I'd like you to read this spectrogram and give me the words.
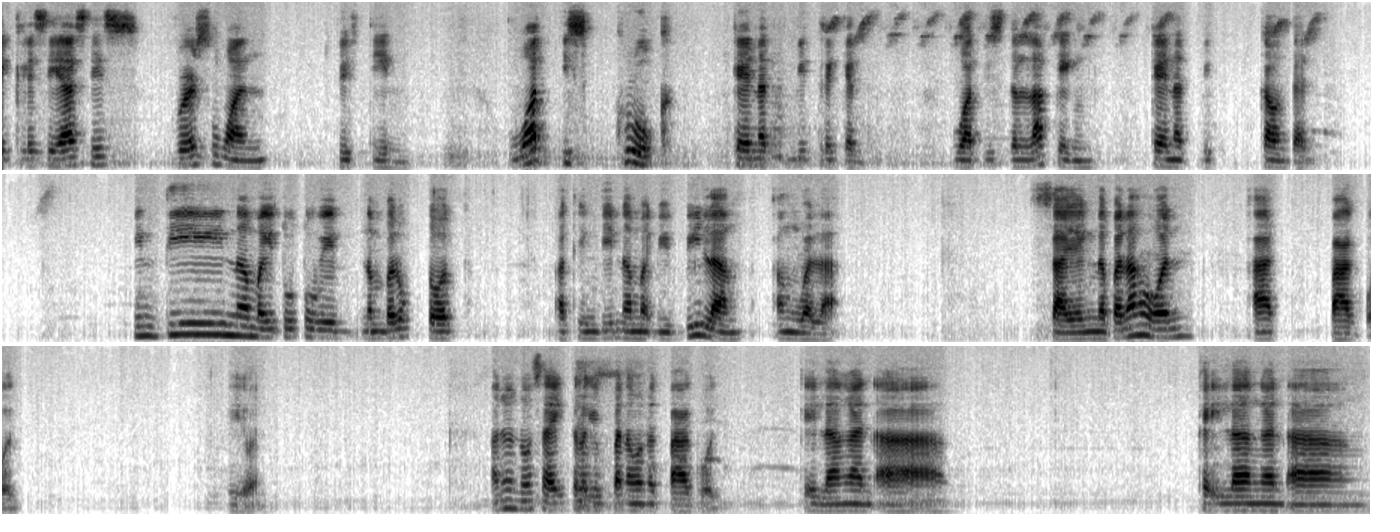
Ecclesiastes verse 1, 15. What is crook cannot be tricked. What is the lacking cannot be counted. Hindi na maitutuwid ng baluktot at hindi na maibibilang ang wala. Sayang na panahon at pagod. Ayun. Ano no, sayang talaga yung panahon at pagod. Kailangan ah kailangan ang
